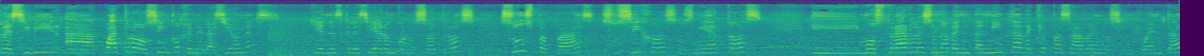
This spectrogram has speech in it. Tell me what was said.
recibir a cuatro o cinco generaciones quienes crecieron con nosotros, sus papás, sus hijos, sus nietos y mostrarles una ventanita de qué pasaba en los 50,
